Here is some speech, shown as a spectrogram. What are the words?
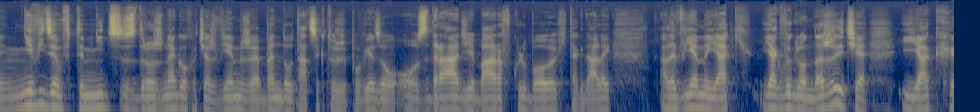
e, nie widzę w tym nic zdrożnego, chociaż wiem, że będą tacy, którzy powiedzą o zdradzie barw klubowych i tak dalej ale wiemy, jak, jak wygląda życie i jak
